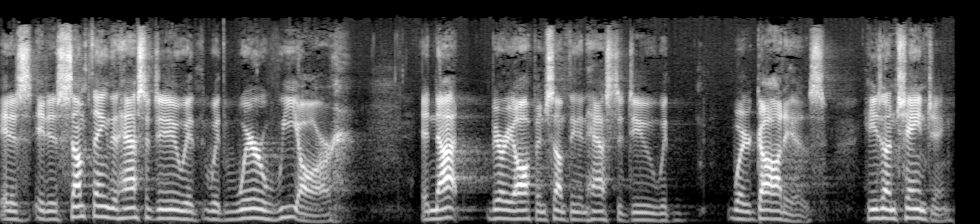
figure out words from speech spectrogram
It is, it is something that has to do with, with where we are, and not very often something that has to do with where God is. He's unchanging.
